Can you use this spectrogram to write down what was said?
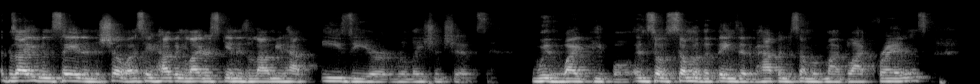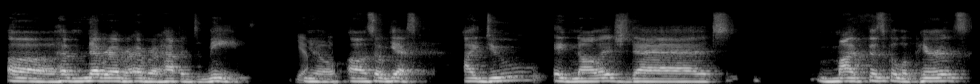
because I even say it in the show. I say having lighter skin has allowed me to have easier relationships with white people. And so some of the things that have happened to some of my black friends uh, have never, ever, ever happened to me. Yeah. You know, uh, so yes, I do acknowledge that my physical appearance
